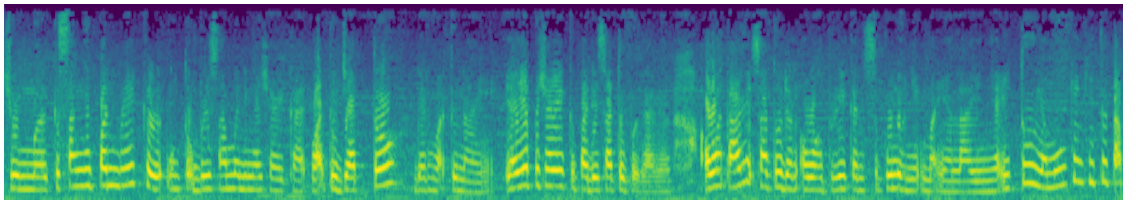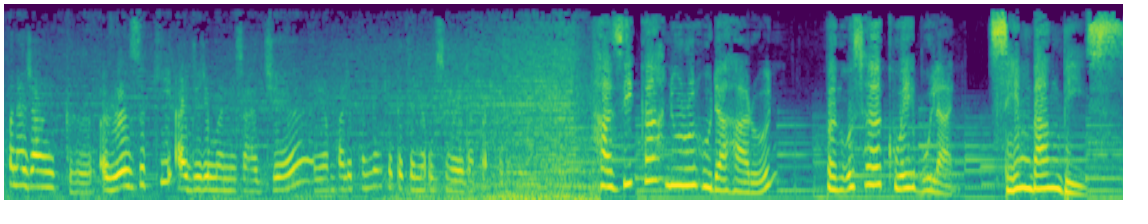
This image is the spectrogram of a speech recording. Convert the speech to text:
Cuma kesanggupan mereka untuk bersama dengan syarikat. Waktu jatuh dan waktu naik. Yaya percaya kepada satu perkara. Allah tarik satu dan Allah berikan sepuluh nikmat yang lain. Iaitu yang mungkin kita tak pernah jangka. Rezeki ada di mana sahaja. Yang paling penting kita kena usaha dapatkan. Hazikah Nurul Huda Harun, pengusaha kuih bulan. Sembang Bis.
